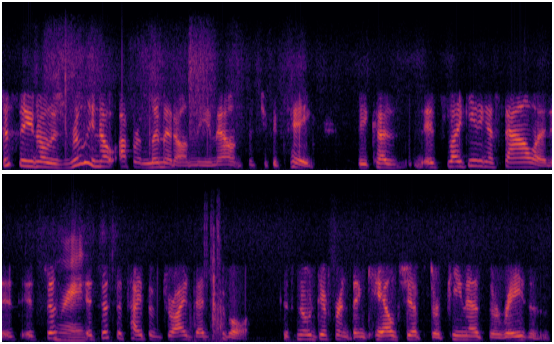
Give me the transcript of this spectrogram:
Just so you know, there's really no upper limit on the amounts that you could take because it's like eating a salad. It's, it's just right. it's just a type of dried vegetable. It's no different than kale chips or peanuts or raisins.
